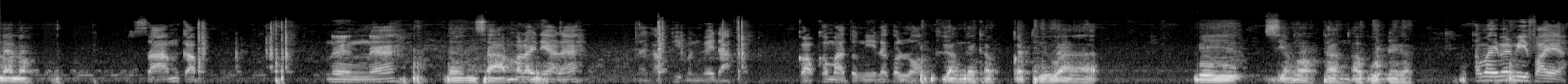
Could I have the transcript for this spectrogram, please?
แล้วเนาะสามกับหนึ่งนะหนึ่งสามอะไรเนี่ยนะนะครับ ที่มันไม่ดับกรอบเข้ามาตรงนี้แล้วก็ลองเครื่องนะครับ ก็ถือว่ามีเสียงออกทางอาวุธนะครับทำไมไม่มีไฟอะ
